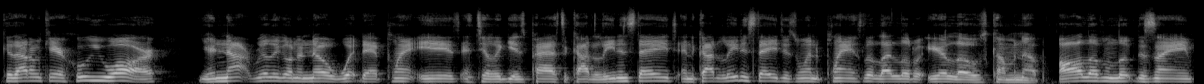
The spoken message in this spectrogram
Because I don't care who you are, you're not really going to know what that plant is until it gets past the cotyledon stage. And the cotyledon stage is when the plants look like little earlobes coming up. All of them look the same,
